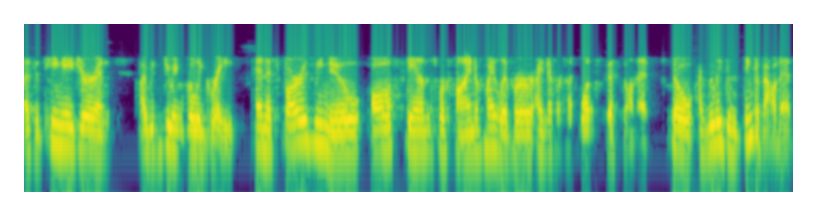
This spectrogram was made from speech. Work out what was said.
as a teenager and I was doing really great. And as far as we knew, all scans were fine of my liver. I never had one cyst on it. So I really didn't think about it.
